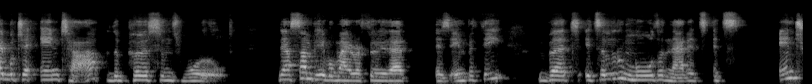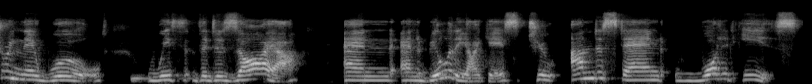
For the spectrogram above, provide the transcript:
able to enter the person's world. Now, some people may refer that as empathy, but it's a little more than that. It's it's entering their world with the desire and an ability, I guess, to understand what it is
